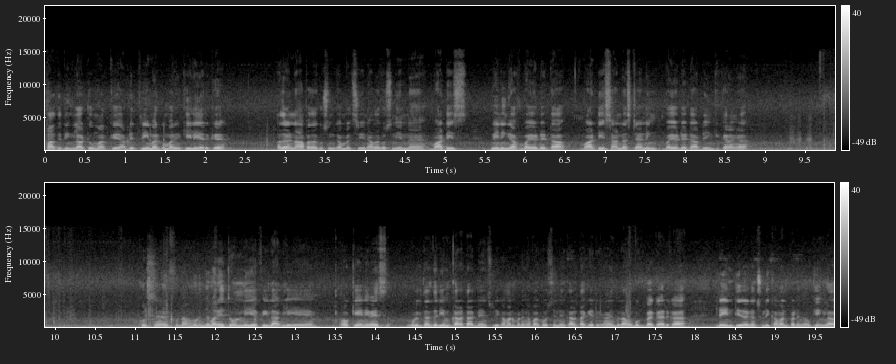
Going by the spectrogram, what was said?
பார்த்துட்டிங்களா? டூ மார்க்கு அப்படியே த்ரீ மார்க்கும் பாருங்கள் கீழே இருக்குது அதில் நாற்பதாவது கொஸ்டின் கம்பல்சரி நாற்பது கொஸ்டின் என்ன? What is meaning of biodata what is understanding biodata அப்படின்னு கேட்குறாங்க கொஸ்டின் ஃபுல்லாக முடிஞ்ச மாதிரியே தோணலையே ஃபீல் ஆகலையே. ஓகே எனிவேஸ் உங்களுக்கு தான் தெரியும் கரெக்டாக இல்லைன்னு சொல்லி கமெண்ட் பண்ணுங்கப்பா கொஸ்டின் கரெக்டாக கேட்டிருக்காங்க. இதெல்லாம் உங்கள் புக் பேக்காக இருக்கா? இல்லை இன்டீரியர்னு சொல்லி கமெண்ட் பண்ணுங்கள் ஓகேங்களா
